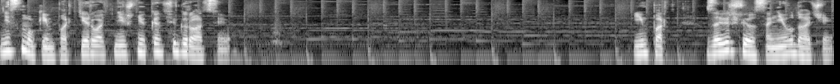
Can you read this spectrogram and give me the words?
не смог импортировать внешнюю конфигурацию Импорт завершился неудачей.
